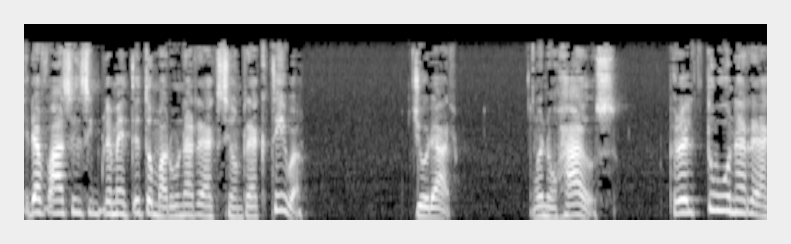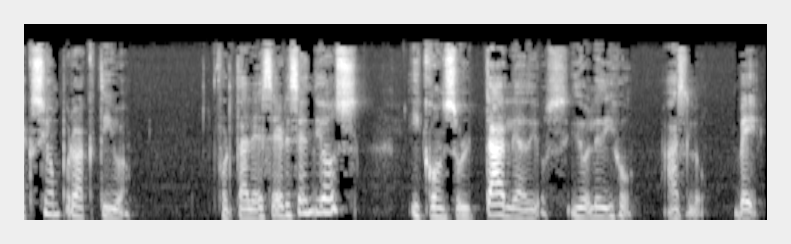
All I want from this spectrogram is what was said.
Era fácil simplemente tomar una reacción reactiva, llorar o enojados, pero él tuvo una reacción proactiva, fortalecerse en Dios y consultarle a Dios. Y Dios le dijo, hazlo, ve.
